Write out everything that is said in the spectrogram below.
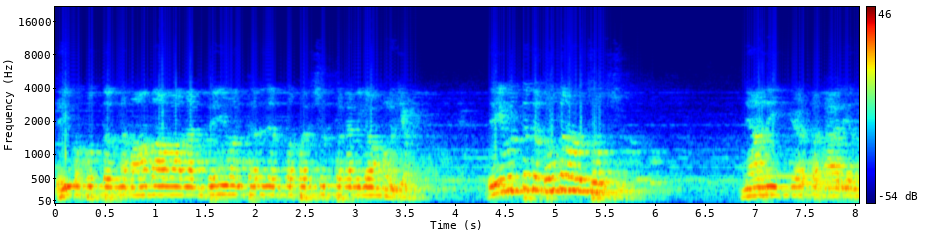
ദൈവപുത്രന്റെ മാതാവാകാൻ ദൈവം തെരഞ്ഞെടുത്ത പരിശുദ്ധ കനികാമറിയം. ദൈവത്തിന്റെ ദൂതനോട് ചോദിച്ചു ഞാൻ ഈ കേട്ട കാര്യം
